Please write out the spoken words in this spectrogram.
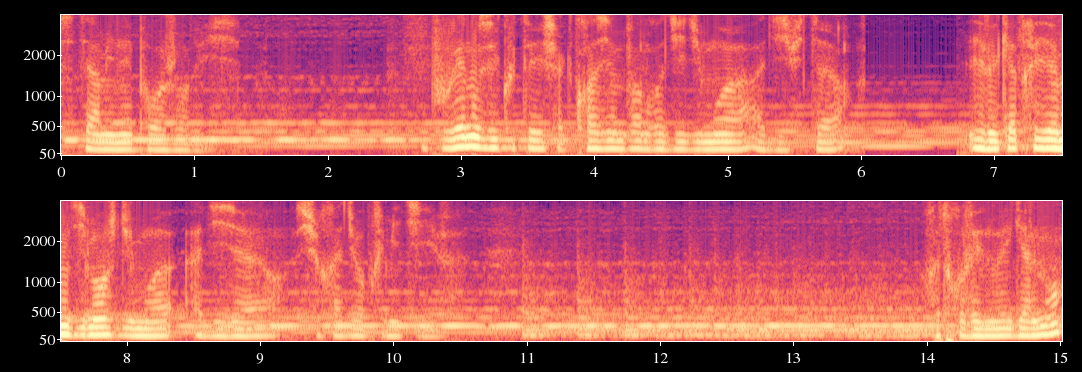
c'est terminé pour aujourd'hui. Vous pouvez nous écouter chaque troisième vendredi du mois à 18h et le quatrième dimanche du mois à 10h sur Radio Primitive. Retrouvez-nous également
